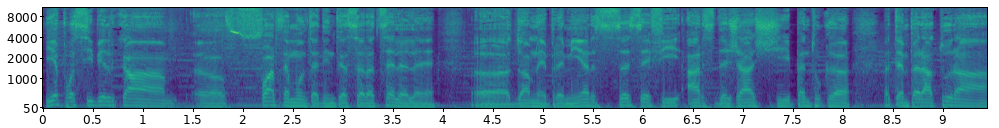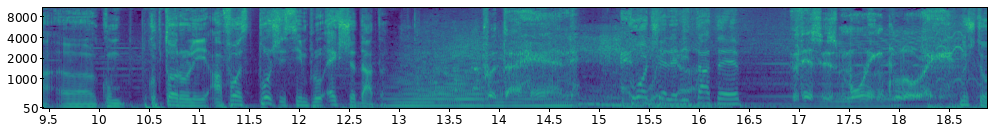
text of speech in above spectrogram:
e posibil ca uh, foarte multe dintre sărățelele uh, doamnei premier să se fi ars deja și pentru că temperatura uh, cum, cuptorului a fost pur și simplu excedată. Put the hand Cu o celeritate This is Morning Glory Nu știu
